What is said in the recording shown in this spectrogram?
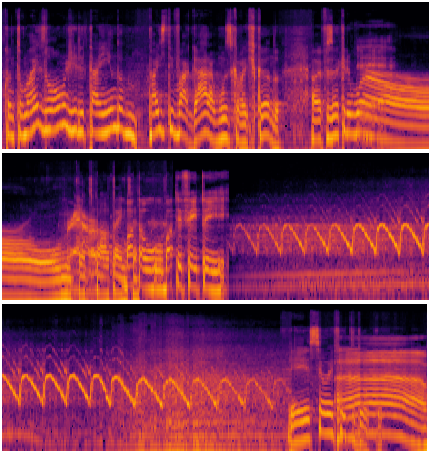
Quanto mais longe ele tá indo, mais devagar a música vai ficando. Ela vai fazendo aquele uau enquanto o carro tá indo. Bota o, bota o efeito aí. Esse é o efeito Doppler. Ah,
